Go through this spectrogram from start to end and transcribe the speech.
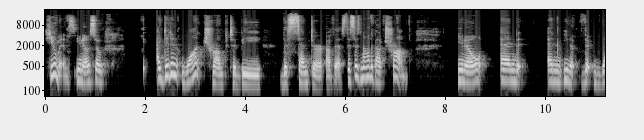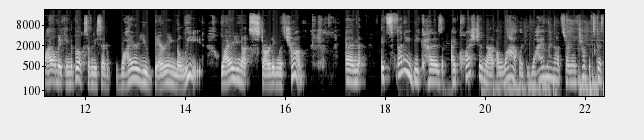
humans, you know? So I didn't want Trump to be the center of this. This is not about Trump, you know? And and you know the, while making the book somebody said why are you burying the lead why are you not starting with trump and it's funny because i question that a lot like why am i not starting with trump it's because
